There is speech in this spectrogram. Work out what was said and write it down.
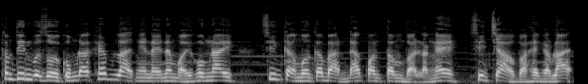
Thông tin vừa rồi cũng đã khép lại ngày này năm ấy hôm nay. Xin cảm ơn các bạn đã quan tâm và lắng nghe. Xin chào và hẹn gặp lại.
